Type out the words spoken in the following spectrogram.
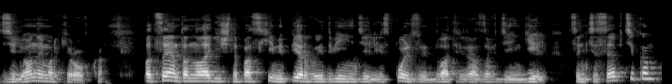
Зеленая маркировка. Пациент аналогично по схеме первые две недели использует 2-3 раза в день гель с антисептиком,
